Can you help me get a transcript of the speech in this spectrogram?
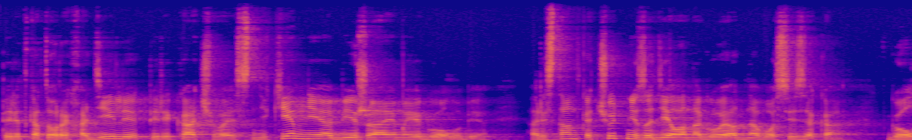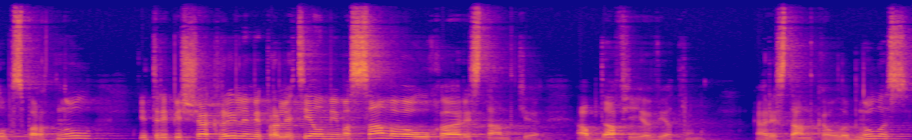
перед которой ходили, перекачиваясь никем не обижаемые голуби. Арестантка чуть не задела ногой одного сизяка. Голубь спортнул и, трепеща крыльями, пролетел мимо самого уха арестантки, обдав ее ветром. Арестантка улыбнулась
